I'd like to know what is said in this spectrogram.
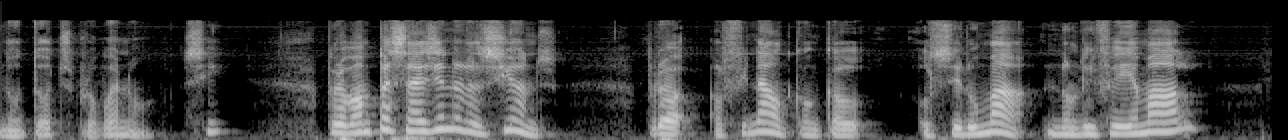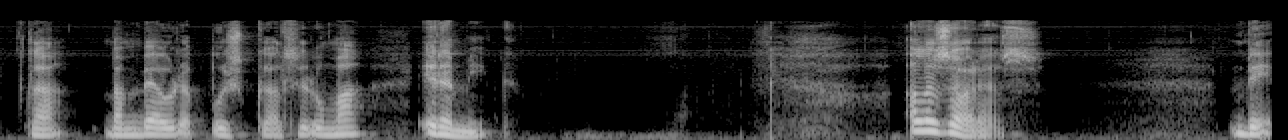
No tots, però bueno, sí. Però van passar generacions. Però al final, com que el, el ser humà no li feia mal, clar, van veure pues, que el ser humà era amic. Aleshores, bé,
